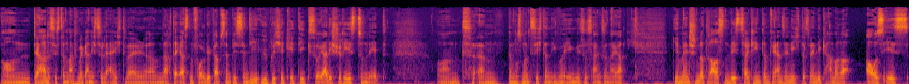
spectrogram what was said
Und ja, das ist dann manchmal gar nicht so leicht, weil ähm, nach der ersten Folge gab es ein bisschen die übliche Kritik, so ja, die Jury ist zu nett. Und ähm, da muss man sich dann irgendwo irgendwie so sagen, so naja, ihr Menschen da draußen wisst halt hinterm Fernsehen nicht, dass wenn die Kamera aus ist,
